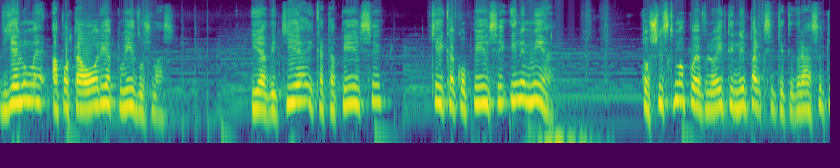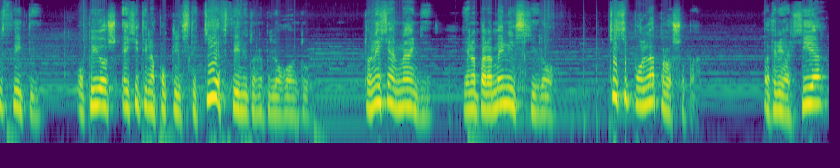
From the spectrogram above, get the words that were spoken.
Βγαίνουμε από τα όρια του είδους μας. Η αδικία, η καταποίηση και η κακοποίηση είναι μία. Το σύστημα που ευνοεί την ύπαρξη και τη δράση του θήτη, ο οποίος έχει την αποκλειστική ευθύνη των επιλογών του, τον έχει ανάγκη για να παραμένει ισχυρό και έχει πολλά πρόσωπα. Πατριαρχία,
